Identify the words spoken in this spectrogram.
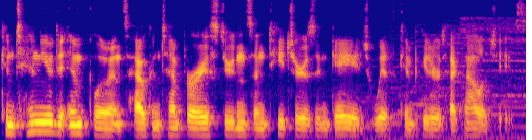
continue to influence how contemporary students and teachers engage with computer technologies.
